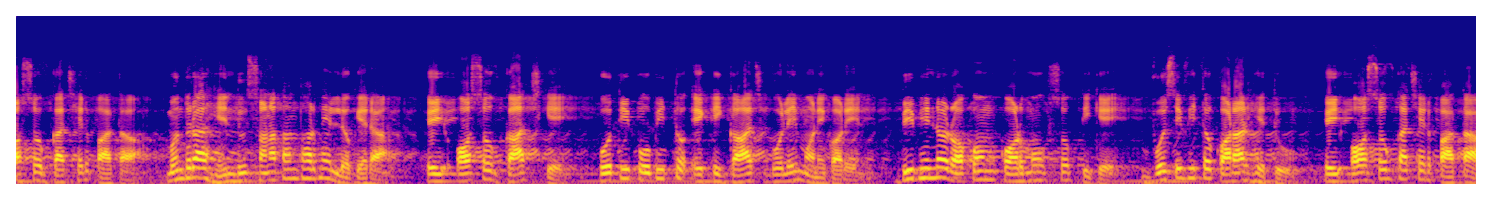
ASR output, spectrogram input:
অশোক গাছের পাতা। বন্ধুরা, হিন্দু সনাতন ধর্মের লোকেরা এই অশোক গাছকে অতি পবিত্র একটি গাছ বলে মনে করেন। বিভিন্ন রকম কর্মশক্তিকে বশীভূত করার হেতু এই অশোক গাছের পাতা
